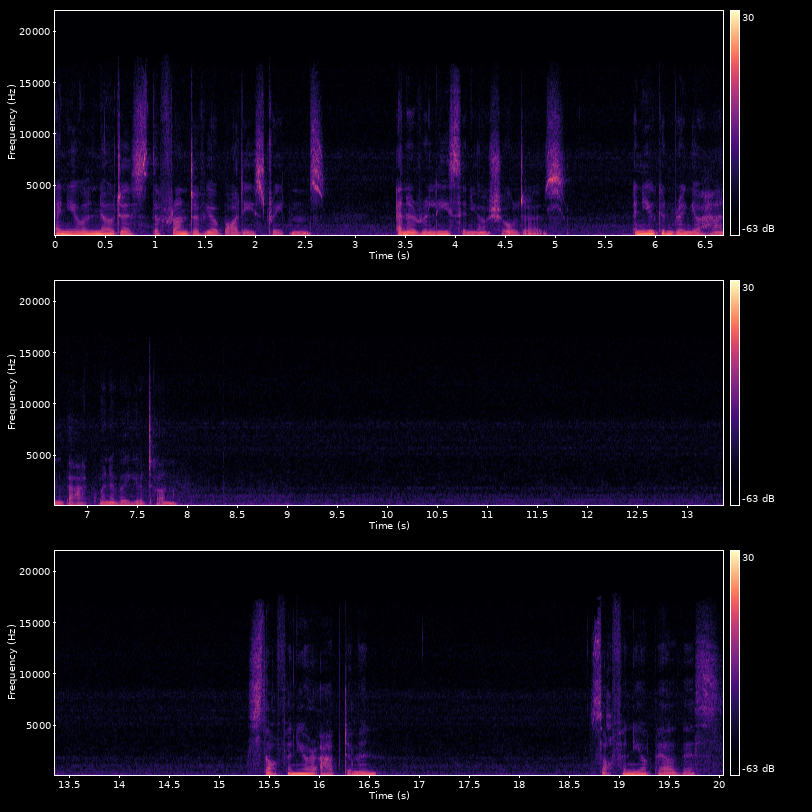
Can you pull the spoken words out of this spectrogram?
and you will notice the front of your body straightens and a release in your shoulders. And you can bring your hand back whenever you're done. Soften your abdomen. Soften your pelvis.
